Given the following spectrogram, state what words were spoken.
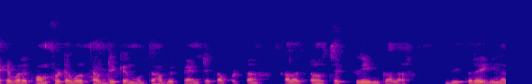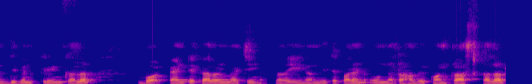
একেবারে কমফোর্টেবল ফ্যাব্রিকের মধ্যে হবে প্যান্টের কাপড়টা। কালারটা হচ্ছে ক্রিম কালার ভিতরে ইনার দিবেন ক্রিম কালার প্যান্টের কালার ম্যাচিং আপনারা ইনার নিতে পারেন। ওড়নাটা হবে কন্ট্রাস্ট কালার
